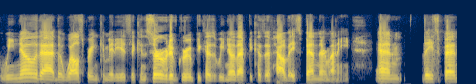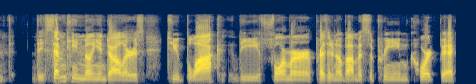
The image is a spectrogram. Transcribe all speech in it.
we know that the Wellspring Committee is a conservative group because we know that because of how they spend their money. And they spent the $17 million to block the former President Obama's Supreme Court pick,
